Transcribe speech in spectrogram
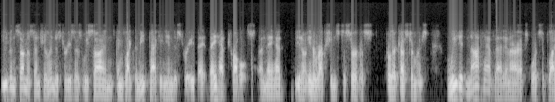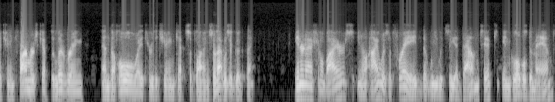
even some essential industries, as we saw in things like the meatpacking industry, they, they had troubles and they had, you know, interruptions to service for their customers. We did not have that in our export supply chain. Farmers kept delivering and the whole way through the chain kept supplying. So that was a good thing. International buyers, you know, I was afraid that we would see a downtick in global demand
